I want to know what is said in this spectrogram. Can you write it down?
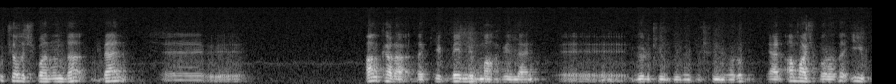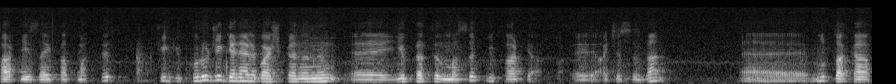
Bu çalışmanın da ben Ankara'daki belli mahvillen eee yürütüldüğünü düşünüyorum. Yani amaç burada İyi Parti'yi zayıflatmaktır. Çünkü kurucu genel başkanının eee, yıpratılması bir parti eee, açısından eee, mutlaka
